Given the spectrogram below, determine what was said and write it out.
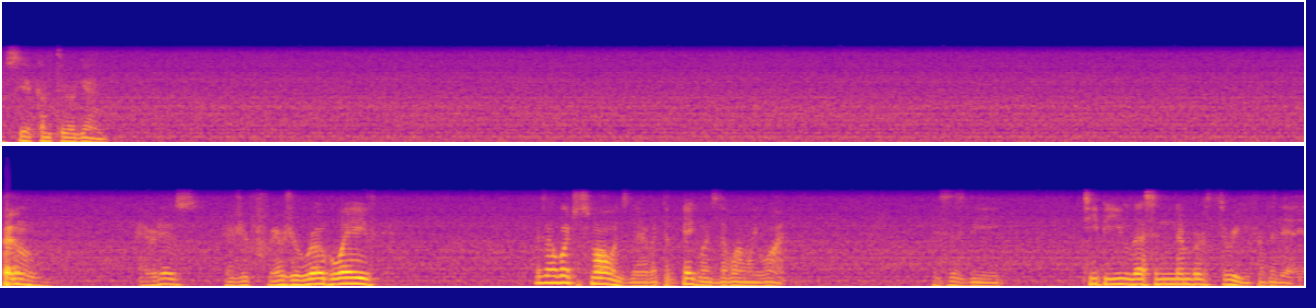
You'll see it come through again. Boom. There it is. There's your there's your rogue wave. There's a whole bunch of small ones there, but the big one's the one we want. This is the TPU lesson number three for the day.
